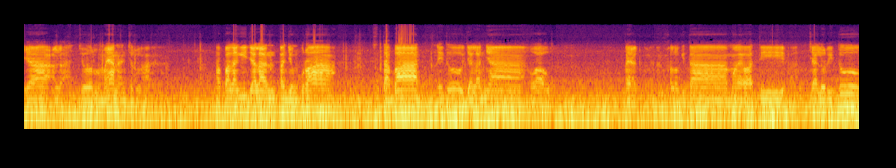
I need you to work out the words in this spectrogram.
ya agak hancur lumayan hancur lah. Apalagi jalan Tanjung Pura Setabat itu jalannya wow. Kayak kalau kita melewati jalur itu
